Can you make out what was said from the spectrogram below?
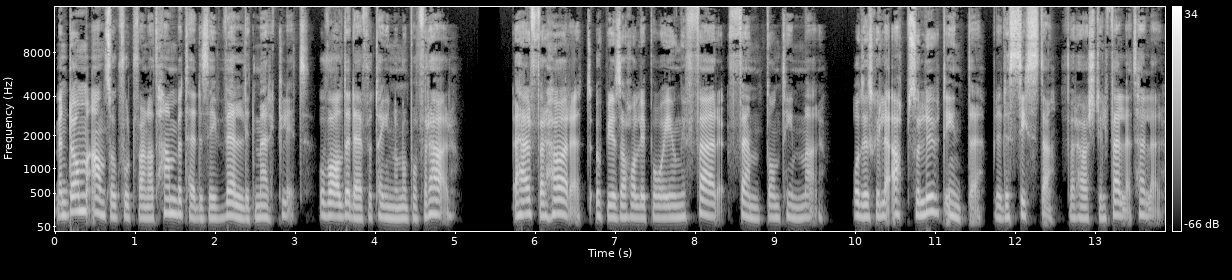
Men de ansåg fortfarande att han betedde sig väldigt märkligt och valde därför att ta in honom på förhör. Det här förhöret uppges ha hållit på i ungefär 15 timmar och det skulle absolut inte bli det sista förhörstillfället heller.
